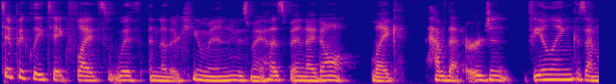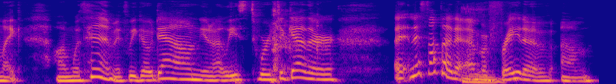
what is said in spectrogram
typically take flights with another human who's my husband, I don't like have that urgent feeling because I'm like, I'm with him. If we go down, you know, at least we're together. And it's not that I'm Mhm. afraid of um,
